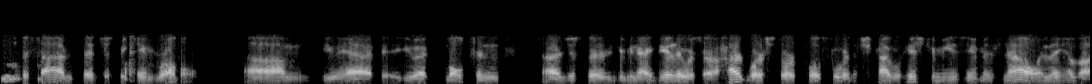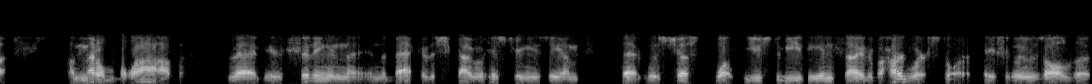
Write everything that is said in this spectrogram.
facades that just became rubble. Um, you had you had molten. Uh, just to give you an idea, there was a hardware store close to where the Chicago History Museum is now, and they have a a metal blob that is sitting in the in the back of the Chicago History Museum that was just what used to be the inside of a hardware store. Basically, it was all the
